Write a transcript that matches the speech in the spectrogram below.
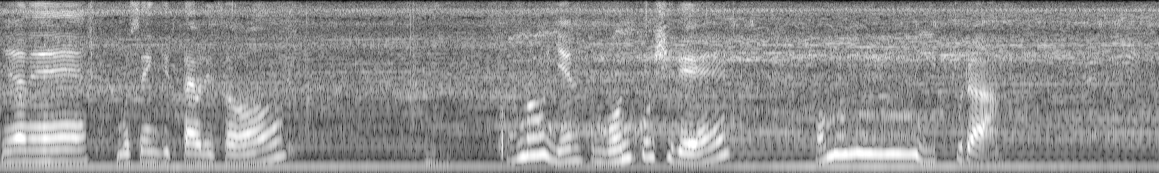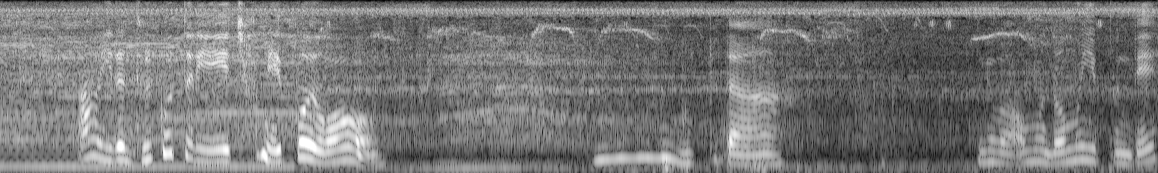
미안해. 못생겼다 그래서. 어머 얘는 또 뭔 꽃이래? 어머머 이쁘라. 아 이런 들꽃들이 참 예뻐요. 음 이쁘다 이거 봐 어머 너무 이쁜데?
